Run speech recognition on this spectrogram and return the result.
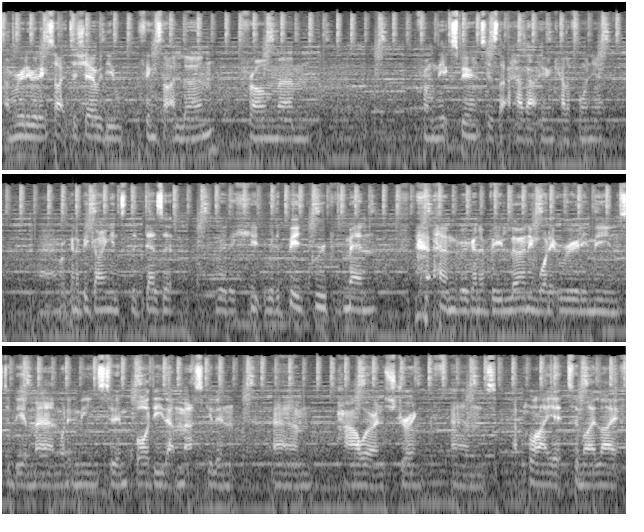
I'm really, really excited to share with you things that I learn from um, from the experiences that I have out here in California. Uh, we're going to be going into the desert with a with a big group of men, and we're going to be learning what it really means to be a man, what it means to embody that masculine um, power and strength, and apply it to my life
